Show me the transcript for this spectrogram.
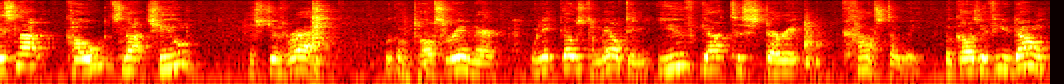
It's not cold, it's not chilled, it's just right. We're going to toss her in there. When it goes to melting, you've got to stir it constantly because if you don't,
